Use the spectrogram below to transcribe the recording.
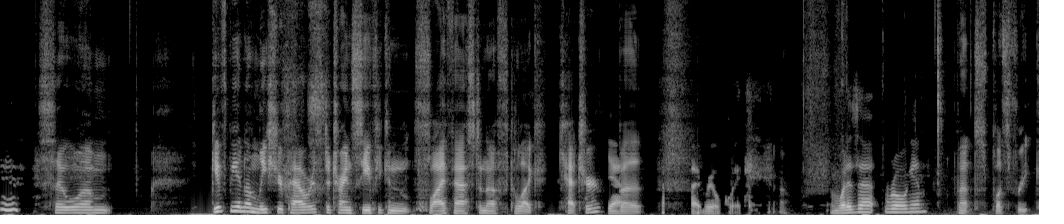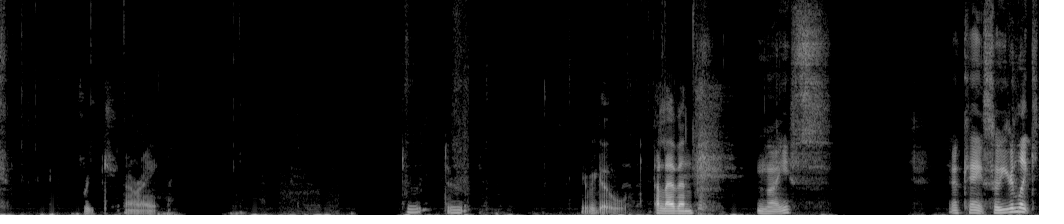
Yeah. So, um, give me an unleash your powers to try and see if you can fly fast enough to like catch her. Yeah. But Real quick. Yeah. What is that roll again? that's plus freak. Freak. All right. Doot, doot. Here we go. Eleven. Nice. Okay, so you're like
